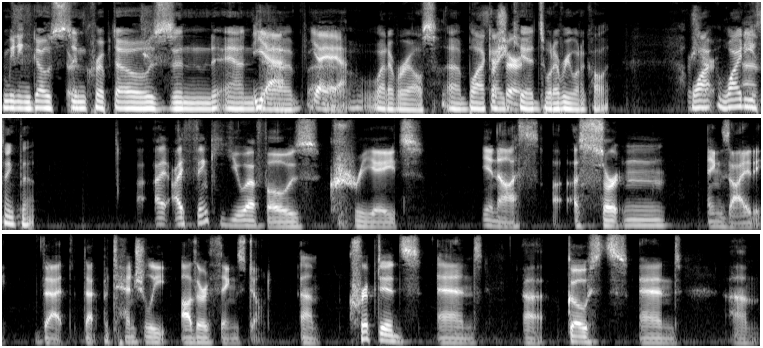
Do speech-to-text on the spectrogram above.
meaning ghosts and cryptos and and Yeah. uh, Yeah, yeah, yeah. uh, whatever else, uh, black eyed sure. kids, whatever you want to call it. For Why sure. why do you Um, think that? I, I think UFOs create in us a, a certain anxiety that that potentially other things don't. Um, cryptids and uh, ghosts and um,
